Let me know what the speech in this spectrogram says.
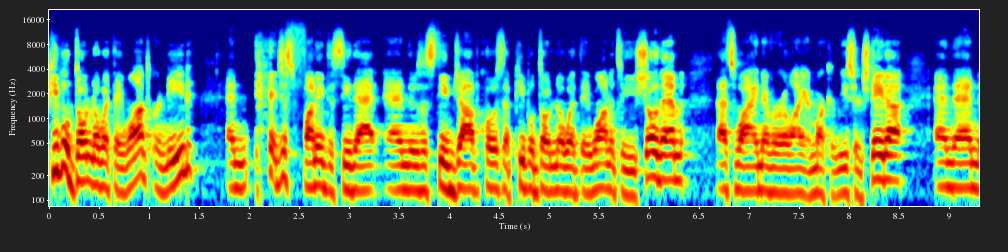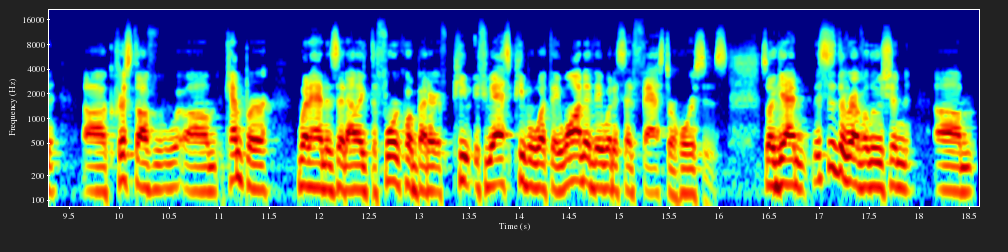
people don't know what they want or need. And it's just funny to see that. And there's a Steve Jobs quote that people don't know what they want until you show them. That's why I never rely on market research data. And then uh, Christoph um, Kemper went ahead and said, I like the Ford quote better. If, pe- if you asked people what they wanted, they would have said faster horses. So again, this is the revolution. Um,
